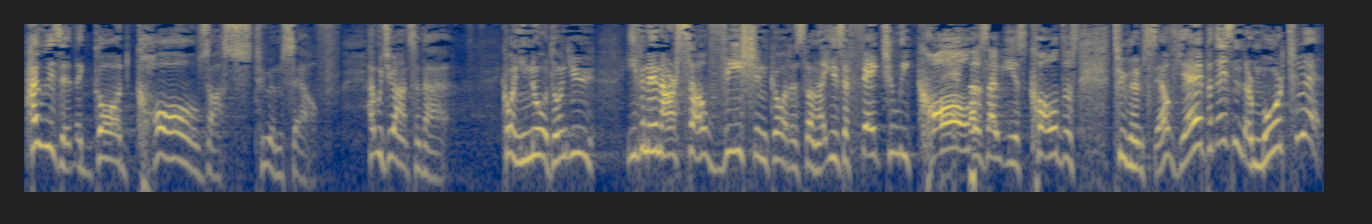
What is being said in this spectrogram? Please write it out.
How is it that God calls us to himself? How would you answer that? Come on, you know, don't you? Even in our salvation, God has done that. He has effectually called us out. He has called us to himself. Yeah, but isn't there more to it?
